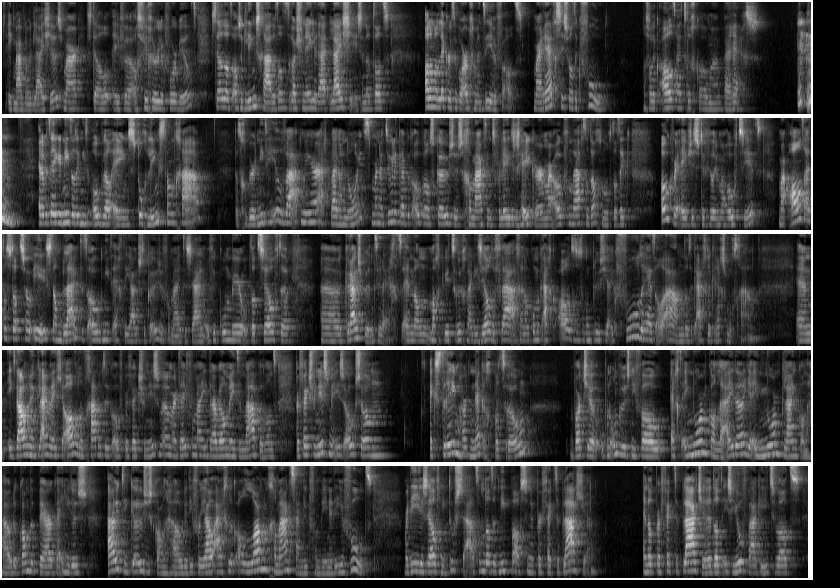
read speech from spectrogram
Ik maak nooit lijstjes, maar stel even als figuurlijk voorbeeld. Stel dat als ik links ga, dat dat het rationele lijstje is en dat dat allemaal lekker te beargumenteren valt. Maar rechts is wat ik voel. Dan zal ik altijd terugkomen bij rechts. en dat betekent niet dat ik niet ook wel eens toch links dan ga. Dat gebeurt niet heel vaak meer, eigenlijk bijna nooit. Maar natuurlijk heb ik ook wel eens keuzes gemaakt in het verleden, zeker. Maar ook vandaag de dag nog, dat ik ook weer eventjes te veel in mijn hoofd zit. Maar altijd als dat zo is, dan blijkt het ook niet echt de juiste keuze voor mij te zijn. Of ik kom weer op datzelfde uh, kruispunt terecht. En dan mag ik weer terug naar diezelfde vraag. En dan kom ik eigenlijk altijd tot de conclusie: ja, ik voelde het al aan dat ik eigenlijk rechts mocht gaan. En ik dwaal nu een klein beetje af, want het gaat natuurlijk over perfectionisme. Maar het heeft voor mij daar wel mee te maken. Want perfectionisme is ook zo'n extreem hardnekkig patroon. Wat je op een onbewust niveau echt enorm kan leiden. Je enorm klein kan houden, kan beperken. En je dus uit die keuzes kan houden die voor jou eigenlijk al lang gemaakt zijn diep van binnen. Die je voelt, maar die je jezelf niet toestaat. Omdat het niet past in het perfecte plaatje. En dat perfecte plaatje, dat is heel vaak iets wat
